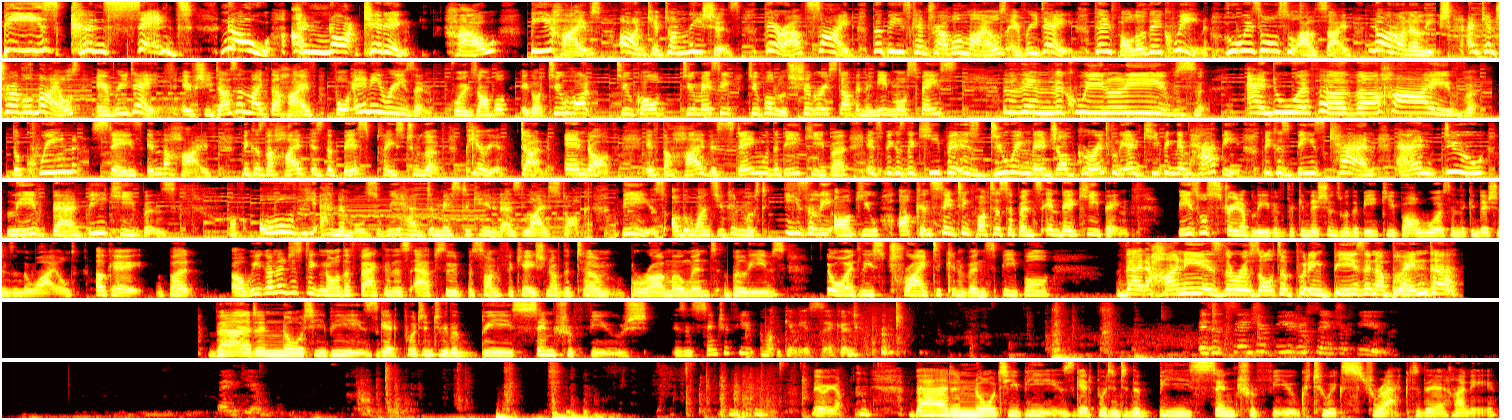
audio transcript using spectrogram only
bees consent! No, I'm not kidding! How? Beehives aren't kept on leashes. They're outside. The bees can travel miles every day. They follow their queen, who is also outside, not on a leash, and can travel miles every day. If she doesn't like the hive for any reason, for example, it got too hot, too cold, too messy, too filled with sugary stuff and they need more space, then the queen leaves. And with her the hive. The queen stays in the hive because the hive is the best place to live. Period. Done. End of. If the hive is staying with the beekeeper, it's because the keeper is doing their job correctly and keeping them happy because bees can and do leave bad beekeepers. Of all the animals we have domesticated as livestock, bees are the ones you can most easily argue are consenting participants in their keeping. Bees will straight up leave if the conditions with the beekeeper are worse than the conditions in the wild. Okay, but are we gonna just ignore the fact that this absolute personification of the term bra moment believes, or at least tried to convince people, that honey is the result of putting bees in a blender? Bad and naughty bees get put into the bee centrifuge. Is it centrifuge? Oh, give me a second. Is it centrifuge or centrifuge? Thank you. there we go. Bad and naughty bees get put into the bee centrifuge to extract their honey.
